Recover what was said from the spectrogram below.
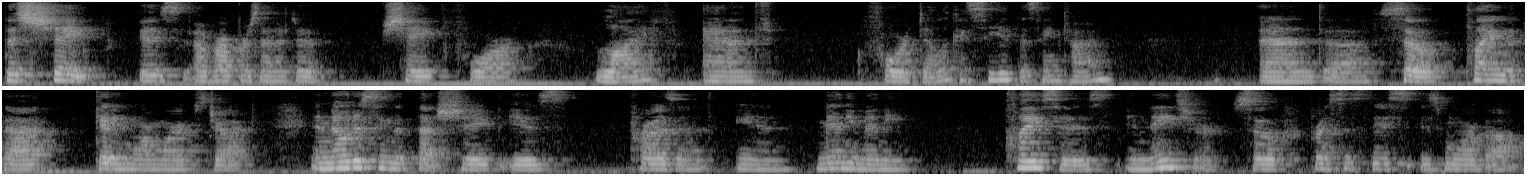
this shape is a representative shape for life and for delicacy at the same time. And uh, so playing with that, getting more and more abstract, and noticing that that shape is present in many, many places in nature. So for instance, this is more about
